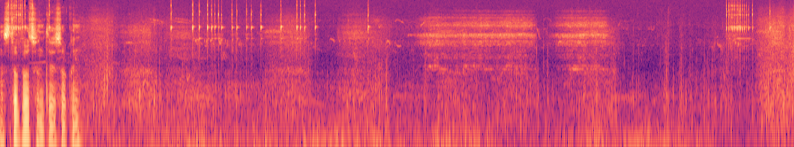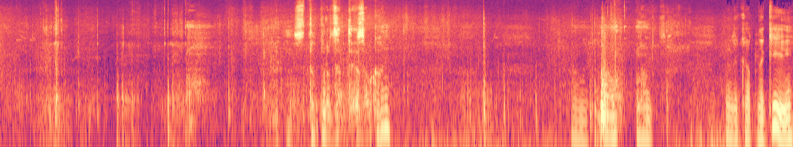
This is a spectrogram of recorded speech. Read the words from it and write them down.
Na 100% to jest okoń. Na 100% to jest okoń. Mam, mam, mam delikatny kij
